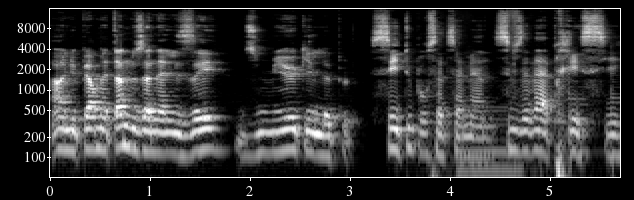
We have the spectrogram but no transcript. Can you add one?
en lui permettant de nous analyser du mieux qu'il le peut. C'est tout pour cette semaine. Si vous avez apprécié,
